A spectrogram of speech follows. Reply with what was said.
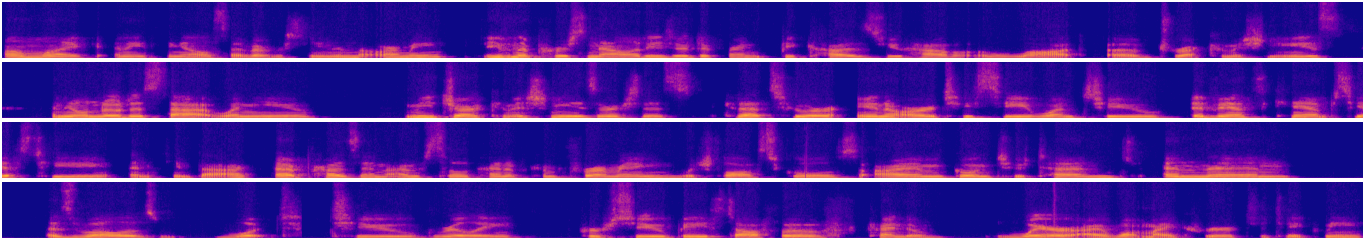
unlike anything else I've ever seen in the Army. Even the personalities are different because you have a lot of direct commissionees. And you'll notice that when you meet your commissionees versus cadets who are in ROTC, went to advanced camp, CST, and came back. At present, I'm still kind of confirming which law schools I'm going to attend, and then as well as what to really pursue based off of kind of where I want my career to take me.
